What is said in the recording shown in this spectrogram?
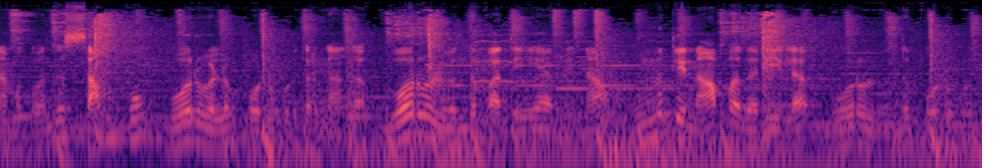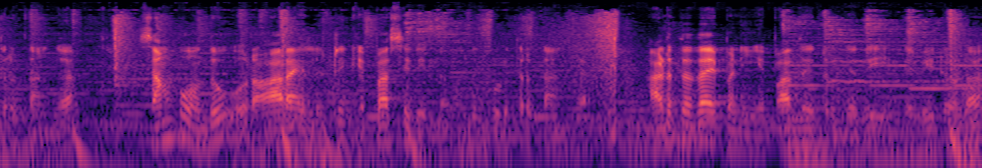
நமக்கு வந்து சம்பும் போர்வெல்லும் போட்டு கொடுத்துருக்காங்க. போர்வெல் வந்து பார்த்தீங்க அப்படின்னா முந்நூற்றி நாற்பது அடியில் போர்வெல் வந்து போட்டு கொடுத்துருக்காங்க. சம்பு வந்து ஒரு ஆறாயிரம் லிட்டர் கெப்பாசிட்டியில் வந்து கொடுத்துருக்காங்க. அடுத்ததாக இப்போ நீங்கள் பார்த்துக்கிட்டு இருக்கிறது இந்த வீட்டோட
